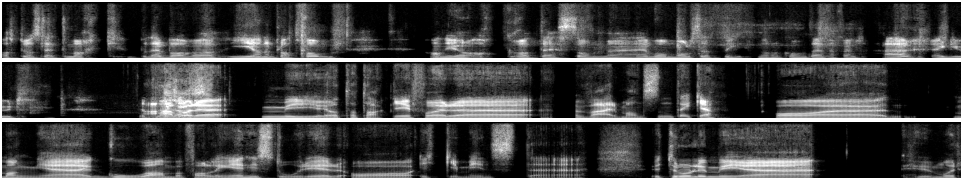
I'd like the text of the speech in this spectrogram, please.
Asbjørn Slettemark. Det er bare å gi han en plattform. Han gjør akkurat det som eh, er vår målsetning når det kommer til NFL. Herregud. Ja, her var det mye å ta tak i for uh, hvermannsen, tenker jeg. Og eh, mange gode anbefalinger, historier og ikke minst eh, utrolig mye humor.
